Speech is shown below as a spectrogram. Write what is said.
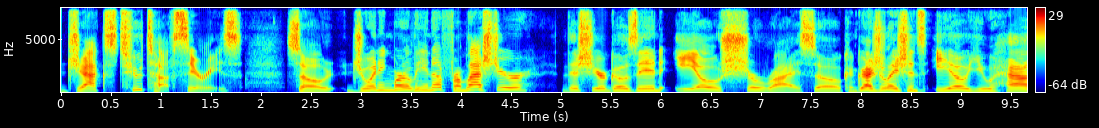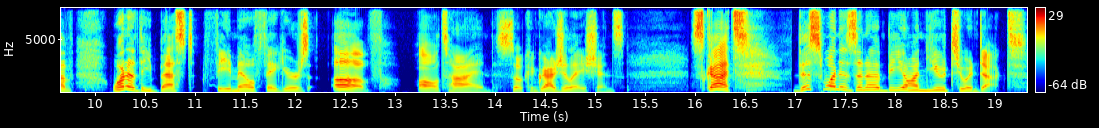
Jakks Too Tough series. So, joining Marlena from last year this year goes in Io Shirai. So, congratulations, Io. You have one of the best female figures of all time. So, congratulations. Scott, this one is going to be on you to induct.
